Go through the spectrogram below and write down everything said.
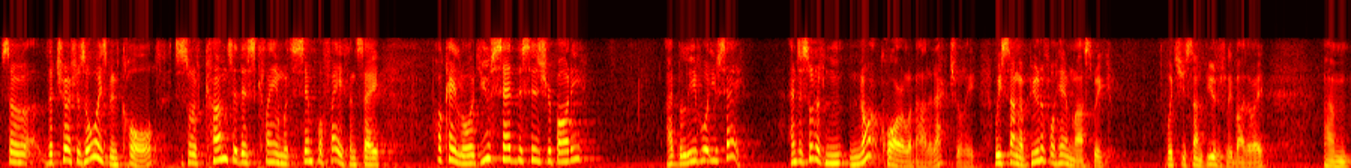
So the church has always been called to sort of come to this claim with simple faith and say, okay, Lord, you said this is your body. I believe what you say and to sort of n- not quarrel about it, actually. We sung a beautiful hymn last week, which you sung beautifully, by the way. Um,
